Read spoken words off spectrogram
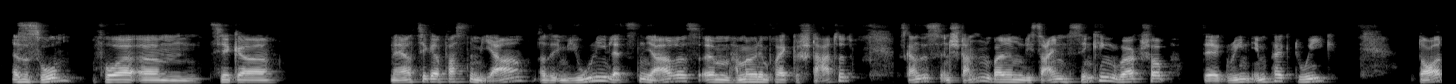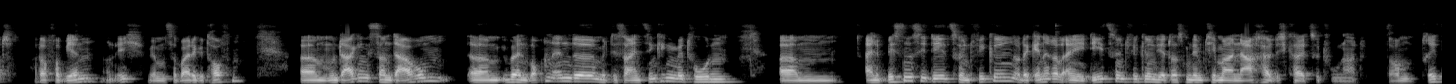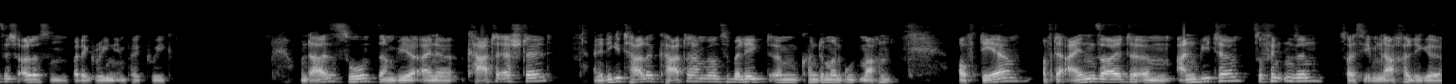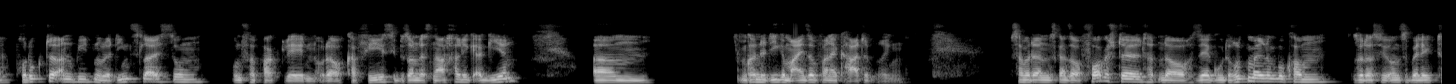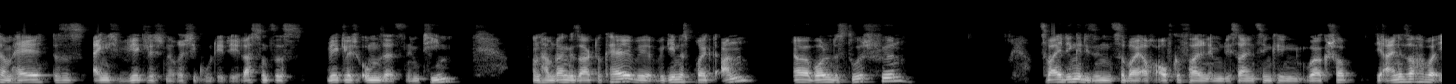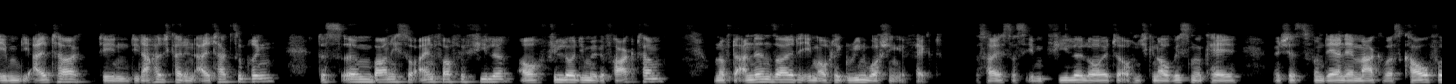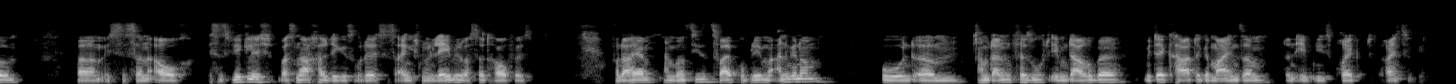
Es ist so, vor ähm, circa naja, circa fast einem Jahr, also im Juni letzten Jahres, ähm, haben wir mit dem Projekt gestartet. Das Ganze ist entstanden bei einem Design Thinking Workshop der Green Impact Week. Dort hat auch Fabienne und ich, wir haben uns da beide getroffen. Ähm, und da ging es dann darum, ähm, über ein Wochenende mit Design Thinking Methoden ähm, eine Business-Idee zu entwickeln oder generell eine Idee zu entwickeln, die etwas mit dem Thema Nachhaltigkeit zu tun hat. Darum dreht sich alles bei der Green Impact Week. Und da ist es so, da haben wir eine Karte erstellt. Eine digitale Karte haben wir uns überlegt, ähm, könnte man gut machen, auf der auf der einen Seite ähm, Anbieter zu finden sind, das heißt eben nachhaltige Produkte anbieten oder Dienstleistungen, Unverpacktläden oder auch Cafés, die besonders nachhaltig agieren, ähm, und könnte die gemeinsam auf eine Karte bringen. Das haben wir dann das Ganze auch vorgestellt, hatten da auch sehr gute Rückmeldungen bekommen, so dass wir uns überlegt haben, hey, das ist eigentlich wirklich eine richtig gute Idee. Lasst uns das wirklich umsetzen im Team und haben dann gesagt, okay, wir, wir gehen das Projekt an, äh, wollen das durchführen. Zwei Dinge, die sind uns dabei auch aufgefallen im Design Thinking Workshop. Die eine Sache war eben die Alltag, den, die Nachhaltigkeit in den Alltag zu bringen. Das ähm, war nicht so einfach für viele, auch viele Leute, die mir gefragt haben. Und auf der anderen Seite eben auch der Greenwashing-Effekt. Das heißt, dass eben viele Leute auch nicht genau wissen, okay, wenn ich jetzt von der und der Marke was kaufe, ähm, ist es dann auch, ist es wirklich was Nachhaltiges oder ist es eigentlich nur ein Label, was da drauf ist? Von daher haben wir uns diese zwei Probleme angenommen und ähm, haben dann versucht, eben darüber mit der Karte gemeinsam dann eben dieses Projekt reinzugehen.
